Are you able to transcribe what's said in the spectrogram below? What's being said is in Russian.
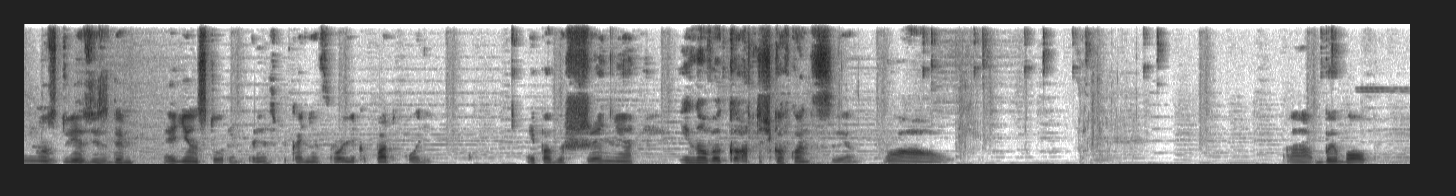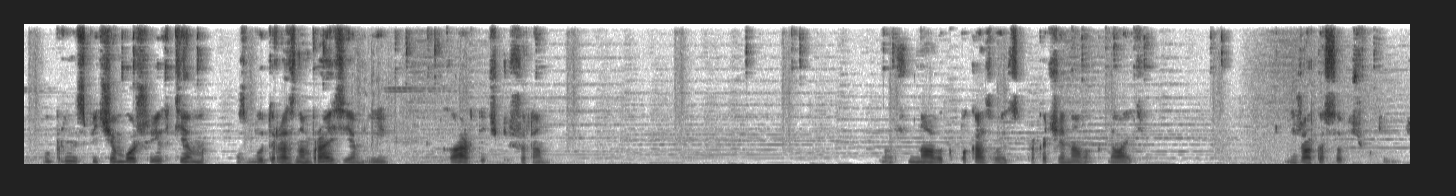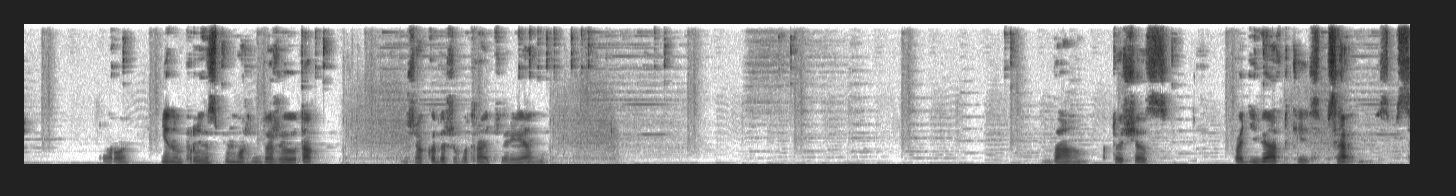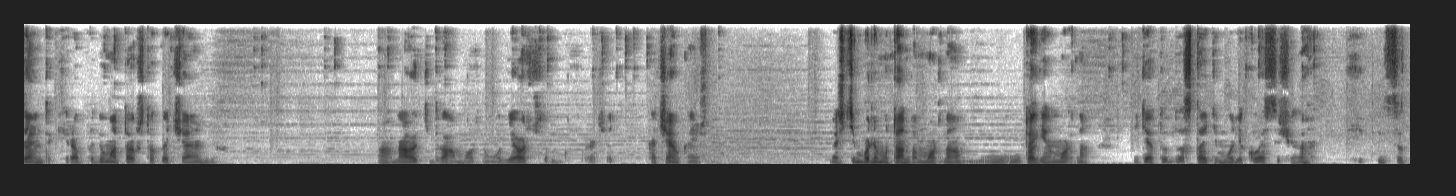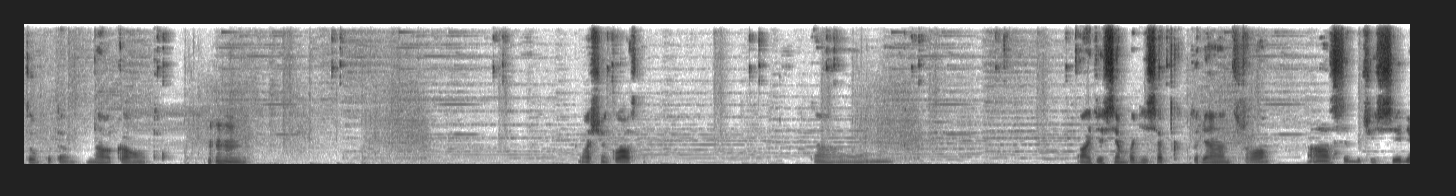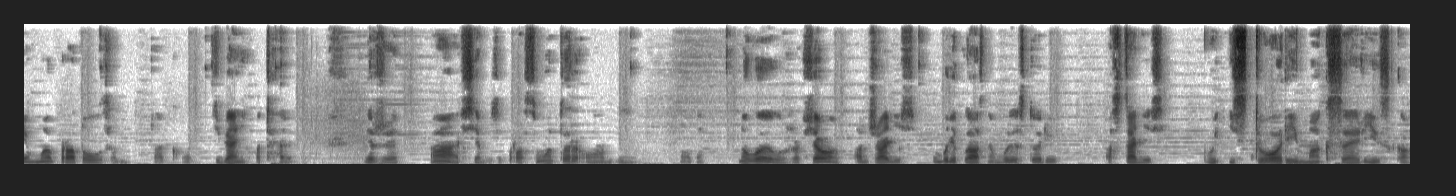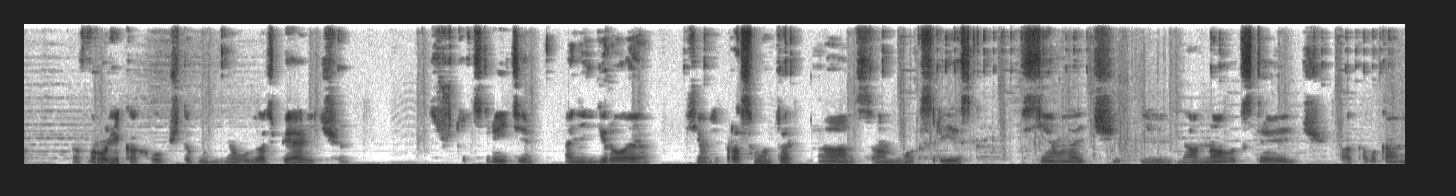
минус две звезды. Один стуры в принципе конец ролика подходит. И повышение. И новая карточка в конце. Вау. А, быбол ну в принципе чем больше их тем у нас будет разнообразием и карточки что там. Вот навык показывается. Прокачай навык. Давайте. Не жалко соточку кинуть. Второй не ну в принципе можно даже вот так. Жалко даже потратить реально. Да кто сейчас по девятке специально, специально такие придумал так что качаем их. А, навыки 2 можно у девушки чтобы прокачать. Качаем конечно. Но тем более мутантом можно итоге можно где-то достать моли квест еще 500 опыта на аккаунт очень классно. Так. давайте всем по десятку кто реально тяжело а в следующей серии мы продолжим. Так вот тебя не хватает. Держи. А всем за просмотр. О, блин. Вот. ну вы уже все отжались. Ну, были классно вы историю остались. В истории макса риска. В роликах вообще-то будет не буду вас пиарить еще что смотрите? Они герои всем за просмотр а с вами макс риск. Всем удачи и до новых встреч. Пока пока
